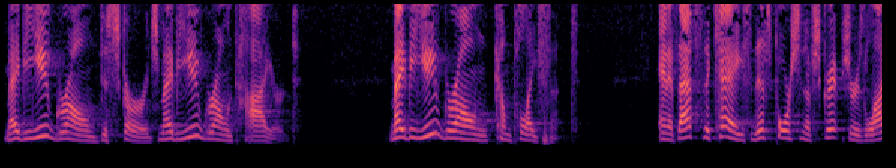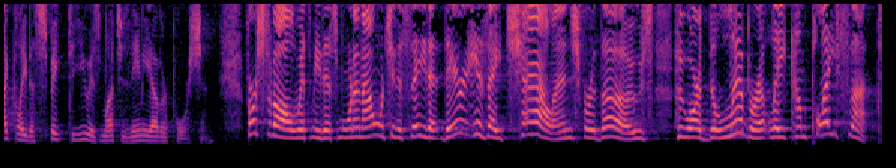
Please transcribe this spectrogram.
Maybe you've grown discouraged. Maybe you've grown tired. Maybe you've grown complacent. And if that's the case, this portion of Scripture is likely to speak to you as much as any other portion. First of all, with me this morning, I want you to see that there is a challenge for those who are deliberately complacent.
